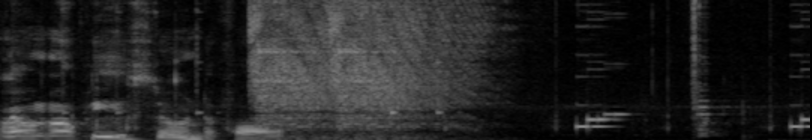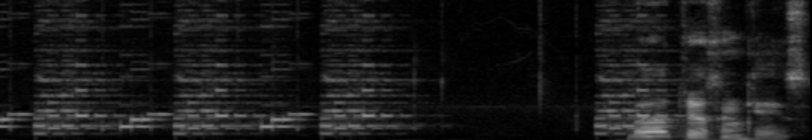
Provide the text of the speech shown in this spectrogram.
I don't know if he's still in default. But just in case.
